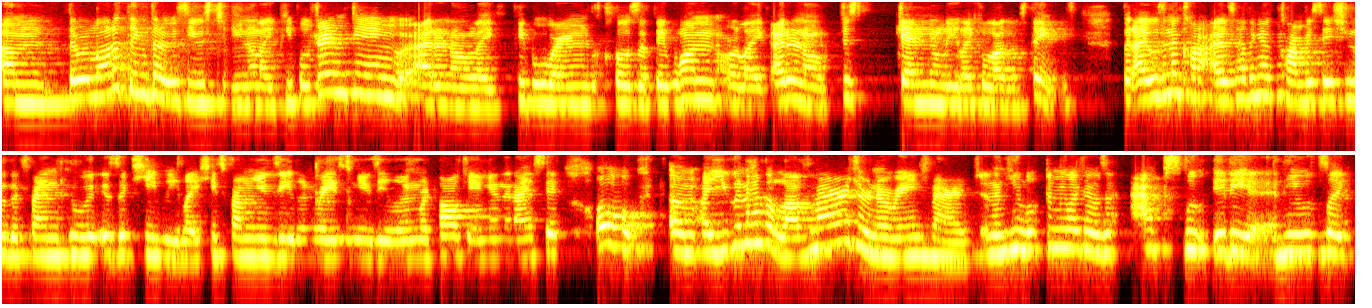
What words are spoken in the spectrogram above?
um, there were a lot of things that I was used to, you know, like people drinking, or I don't know, like people wearing the clothes that they want, or like, I don't know, just generally like a lot of things. But I was in a car, I was having a conversation with a friend who is a Kiwi, like he's from New Zealand, raised in New Zealand. We're talking, and then I said, "Oh, um, are you gonna have a love marriage or an arranged marriage?" And then he looked at me like I was an absolute idiot, and he was like,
